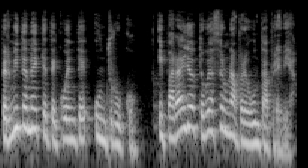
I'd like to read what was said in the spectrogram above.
Permíteme que te cuente un truco. Y para ello te voy a hacer una pregunta previa.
